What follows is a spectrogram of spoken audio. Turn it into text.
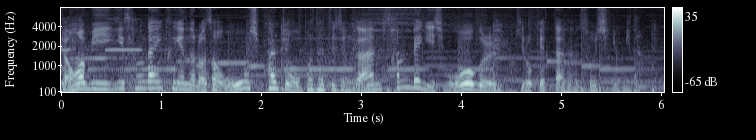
영업이익이 상당히 크게 늘어서 58.5% 증가한 325억을 기록했다는 소식입니다.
